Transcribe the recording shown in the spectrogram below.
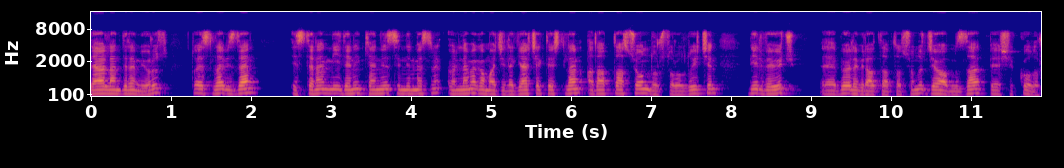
değerlendiremiyoruz. Dolayısıyla bizden istenen midenin kendini sindirmesini önlemek amacıyla gerçekleştirilen adaptasyondur sorulduğu için 1 ve 3 e, böyle bir adaptasyondur. Cevabımız da B şıkkı olur.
